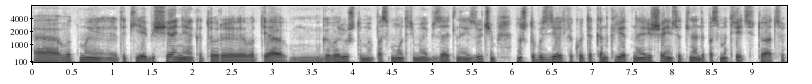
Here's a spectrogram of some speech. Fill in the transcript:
вот мы такие обещания, которые, вот я говорю, что мы посмотрим и обязательно изучим, но чтобы сделать какое-то конкретное решение, все-таки надо посмотреть ситуацию,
